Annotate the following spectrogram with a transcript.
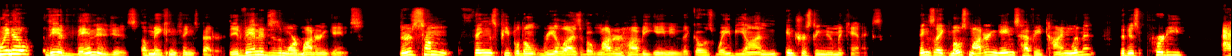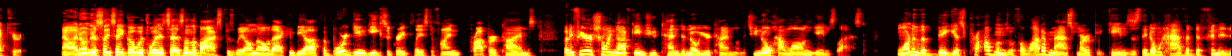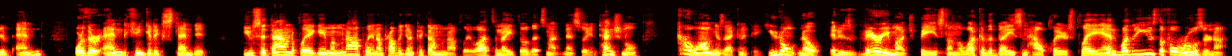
point out the advantages of making things better, the advantages of more modern games. There's some things people don't realize about modern hobby gaming that goes way beyond interesting new mechanics. Things like most modern games have a time limit that is pretty accurate. Now, I don't necessarily say go with what it says on the box because we all know that can be off. A board game geek's a great place to find proper times. But if you're showing off games, you tend to know your time limits. You know how long games last one of the biggest problems with a lot of mass market games is they don't have a definitive end or their end can get extended. You sit down to play a game of Monopoly, and I'm probably going to pick on Monopoly a lot tonight, though that's not necessarily intentional. How long is that going to take? You don't know. It is very much based on the luck of the dice and how players play and whether you use the full rules or not.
